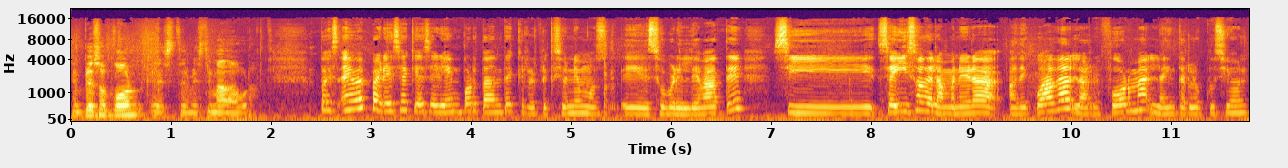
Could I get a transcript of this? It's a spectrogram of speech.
Empiezo con este mi estimada Aura. Pues a mí me parece que sería importante que reflexionemos eh, sobre el debate, si se hizo de la manera adecuada la reforma, la interlocución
